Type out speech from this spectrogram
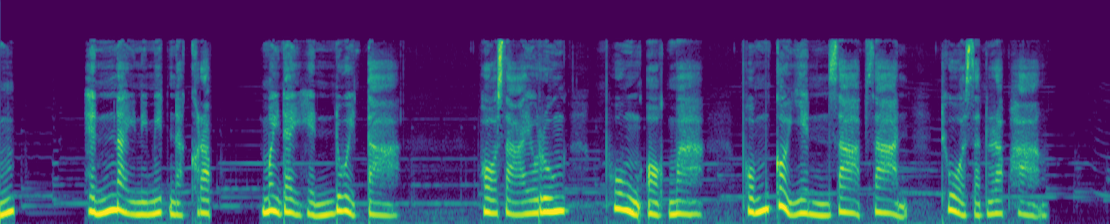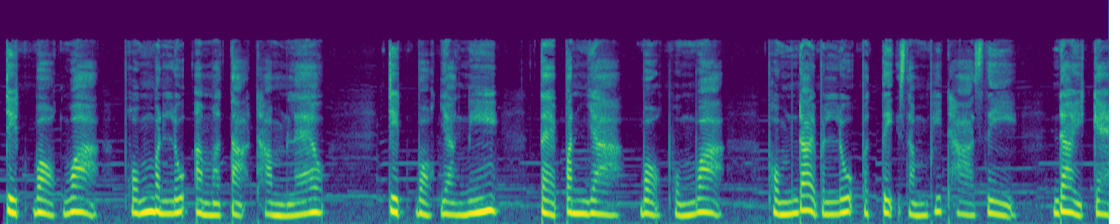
ม เห็นในนิมิตนะครับ ไม่ได้เห็นด้วยตา พอสายรุง้ง พุ่งออกมา ผมก็เย็นซาบซ่าน ทั่วสันรพาง จิตบอกว่าผมบรรลุอมตะธรรมแล้ว จิตบอกอย่างนี้ แต่ปัญญา บอกผมว่า ผมได้บรรลุปฏิสัมพิทาสี่ได้แก่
